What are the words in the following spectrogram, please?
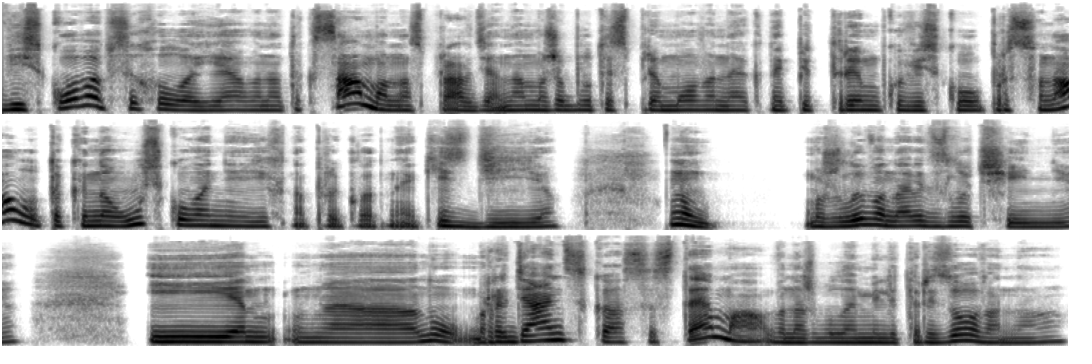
військова психологія, вона так само насправді вона може бути спрямована як на підтримку військового персоналу, так і на ускування їх, наприклад, на якісь дії. Ну, можливо, навіть злочинні. І ну, радянська система, вона ж була мілітаризована,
